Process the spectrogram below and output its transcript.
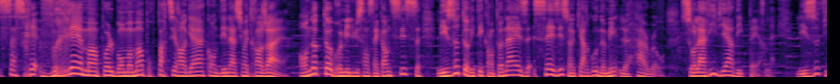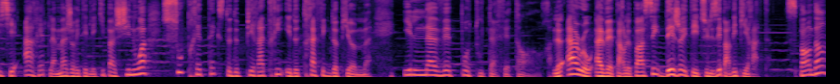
ça serait vraiment pas le bon moment pour partir en guerre contre des nations étrangères. En octobre 1856, les autorités cantonaises saisissent un cargo nommé le Harrow sur la rivière des Perles. Les officiers arrêtent la majorité de l'équipage chinois sous prétexte de piraterie et de trafic d'opium. Ils n'avaient pas tout à fait tort. Le Harrow avait par le passé déjà été utilisé par des pirates. Cependant,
